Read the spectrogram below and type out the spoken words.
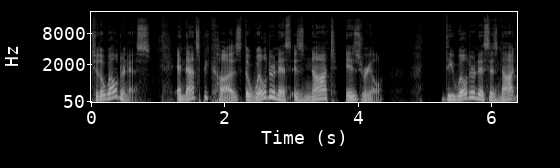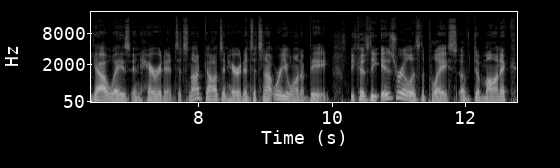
To the wilderness. And that's because the wilderness is not Israel. The wilderness is not Yahweh's inheritance. It's not God's inheritance. It's not where you want to be. Because the Israel is the place of demonic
